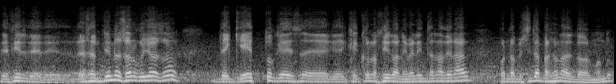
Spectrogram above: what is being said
decir, de, sentirnos orgullosos de que esto que es, eh, que es conocido a nivel internacional, pues nos visita personas de todo el mundo.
